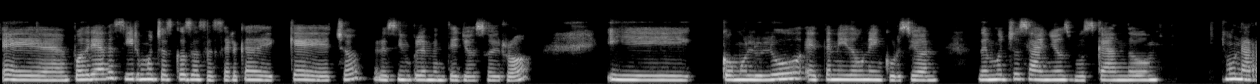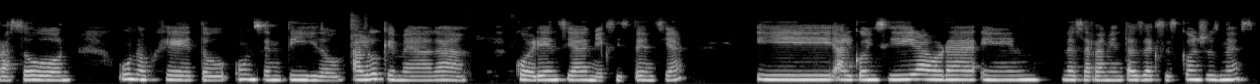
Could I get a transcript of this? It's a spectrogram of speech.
Eh, podría decir muchas cosas acerca de qué he hecho, pero simplemente yo soy Ro. Y como Lulú he tenido una incursión de muchos años buscando una razón, un objeto, un sentido, algo que me haga coherencia de mi existencia. Y al coincidir ahora en las herramientas de Access Consciousness,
